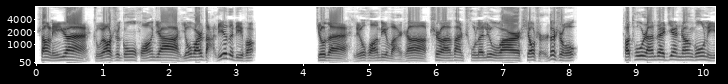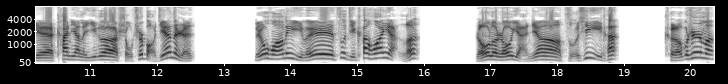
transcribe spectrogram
上林苑主要是供皇家游玩打猎的地方。就在刘皇帝晚上吃完饭出来遛弯消食的时候。他突然在建章宫里看见了一个手持宝剑的人，刘皇帝以为自己看花眼了，揉了揉眼睛，仔细一看，可不是吗？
